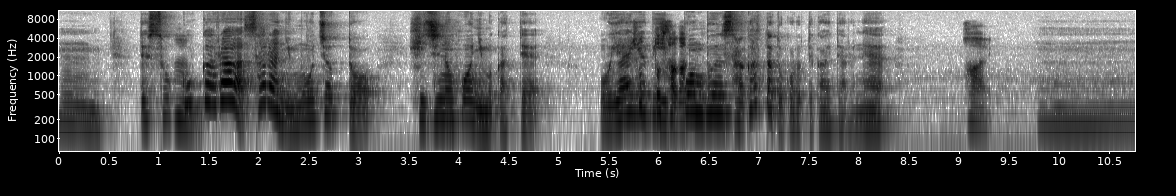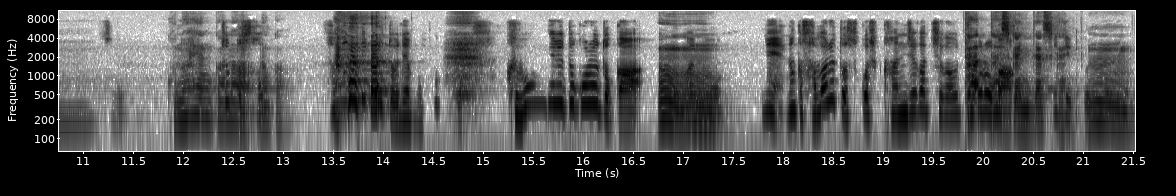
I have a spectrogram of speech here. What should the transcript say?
うん、でそこからさらにもうちょっと肘の方に向かって親指1本分下がったところって書いてあるね。はい。うん。そうこの辺かななんか。触ってみるとでもちょっとくぼんでるところとか、うんうん、あのねなんか触ると少し感じが違うところが確かに確かに、うん、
